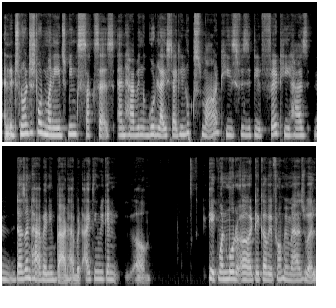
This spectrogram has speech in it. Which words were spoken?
and it's not just about money it's being success and having a good lifestyle he looks smart he's physically fit he has doesn't have any bad habit i think we can um, take one more uh, takeaway from him as well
